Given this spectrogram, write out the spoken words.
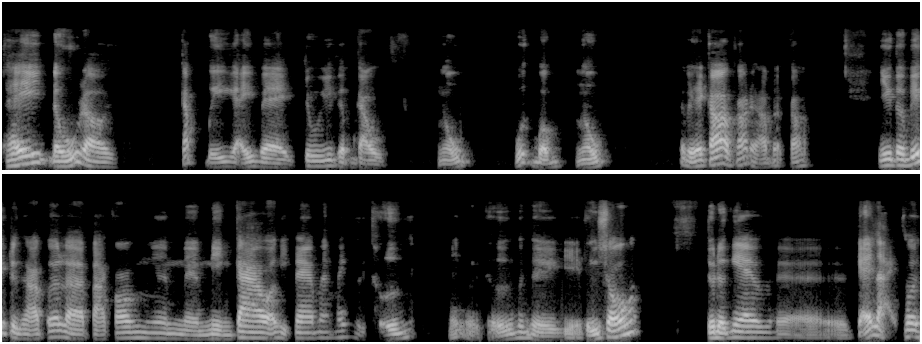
Thấy đủ rồi cấp bị gậy về chui gầm cầu, ngủ, quất bụng, ngủ các vị thấy có có trường hợp đó có. Như tôi biết trường hợp đó là bà con ờ, miền cao ở Việt Nam mấy người thượng mấy người thượng mấy người thiểu số tôi được nghe ờ, kể lại thôi.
